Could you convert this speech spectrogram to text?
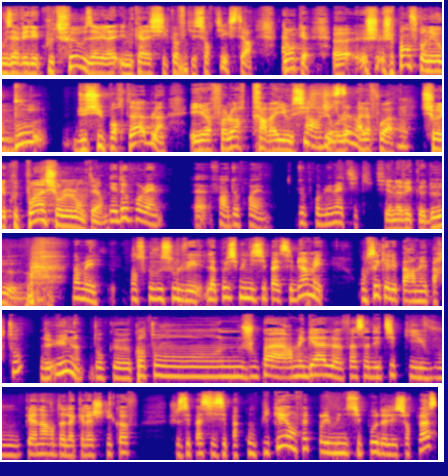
vous avez des coups de feu, vous avez une Kalachnikov qui est sortie, etc. Donc, euh, je, pense qu'on est au bout du supportable et il va falloir travailler aussi sur à la fois sur les coups de poing et sur le long terme. Il y a deux problèmes. Euh, enfin, deux problèmes. Deux problématiques. S'il n'y en avait que deux. non, mais dans ce que vous soulevez, la police municipale, c'est bien, mais on sait qu'elle est pas armée partout, de une. Donc, quand on ne joue pas à armes égales face à des types qui vous canardent la Kalachnikov, je ne sais pas si c'est pas compliqué en fait pour les municipaux d'aller sur place.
